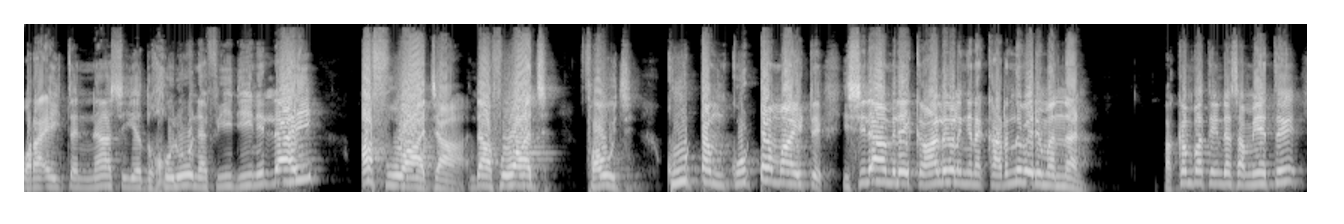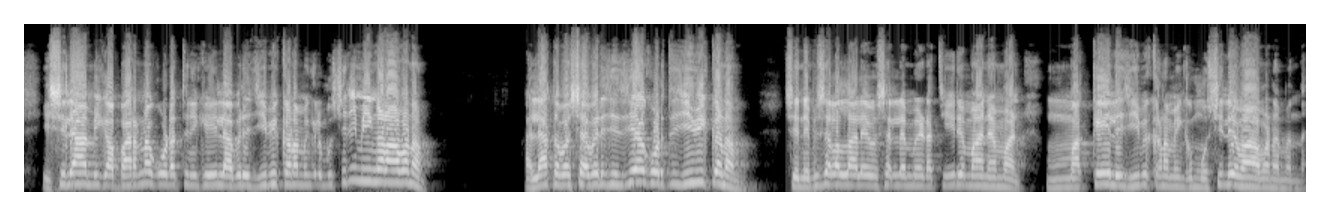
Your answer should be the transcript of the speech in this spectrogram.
വറഅയ്ത الناس يدخلون في دين الله അഫ്വാജ എന്താ അഫ്വാജ് ഫൗജ് കൂട്ടം കൂട്ടമായിട്ട് ഇസ്ലാമിലേക്ക് ആളുകൾ ഇങ്ങനെ കടന്നു വരുമെന്നാണ് മക്കം ഫത്തിന്റെ സമയത്ത് ഇസ്ലാമിക ഭരണകൂടത്തിന് കീഴിൽ അവർ ജീവിക്കണമെങ്കിൽ മുസ്ലിമീങ്ങളാവണം അല്ലാത്ത പക്ഷെ അവർ ജിസിയ കൊടുത്ത് ജീവിക്കണം പക്ഷെ നബി സല്ലല്ലാഹു അലൈഹി വസല്ലമയുടെ തീരുമാനമാണ് മക്കയിൽ ജീവിക്കണമെങ്കിൽ മുസ്ലിം ആവണമെന്ന്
